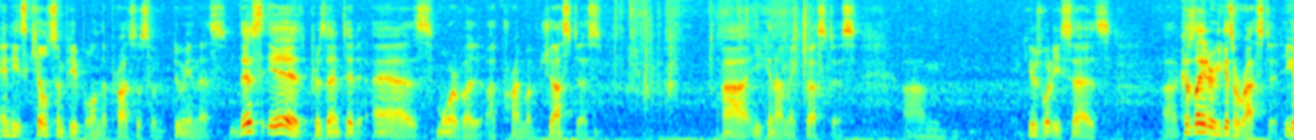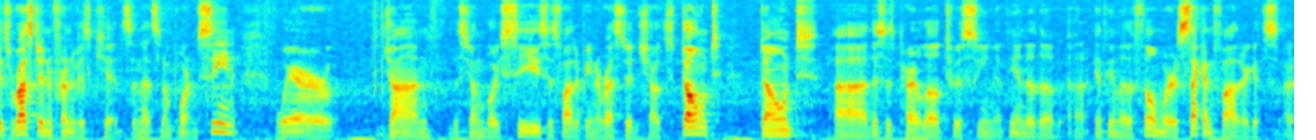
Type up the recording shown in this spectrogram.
and he's killed some people in the process of doing this. This is presented as more of a, a crime of justice, uh, economic justice. Um, here's what he says. Because uh, later he gets arrested. He gets arrested in front of his kids, and that's an important scene where John, this young boy, sees his father being arrested, shouts, "Don't! Don't. Uh, this is parallel to a scene at the end of the uh, at the end of the film where his second father gets uh,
